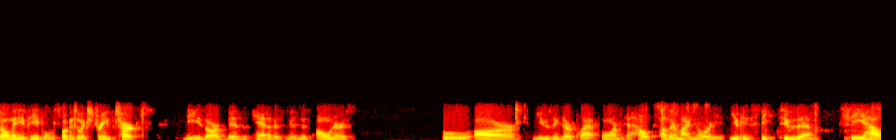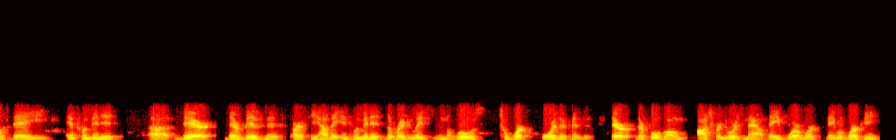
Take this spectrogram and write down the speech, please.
so many people. We've spoken to Extreme Turks. These are business cannabis business owners who are using their platform to help other minorities. You can speak to them, see how they implemented uh, their their business or see how they implemented the regulations and the rules to work for their business. They're they're full blown entrepreneurs now. They were work they were working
